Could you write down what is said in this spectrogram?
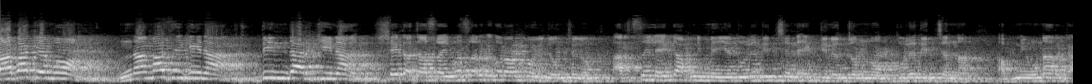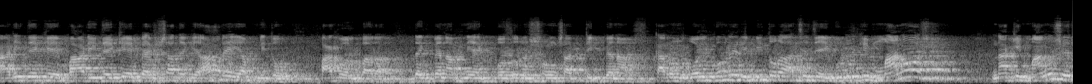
বাবা কেমন নামাজি কিনা, দিনদার কিনা, সেটা যাচাই বাছাই করার প্রয়োজন ছিল। আর ছেলেকে আপনি মেয়ে তুলে দিচ্ছেন, একদিনের জন্য তুলে দিচ্ছেন না। আপনি ওনার গাড়ি দেখে, বাড়ি দেখে, ব্যবসা দেখে, আরে আপনি তো পাগল পাড়া। দেখবেন আপনি এক বছরের সংসার টিকবে না। কারণ ওই ঘরের ভিতরে আছে যে এগুলো কি মানুষ? নাকি মানুষের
